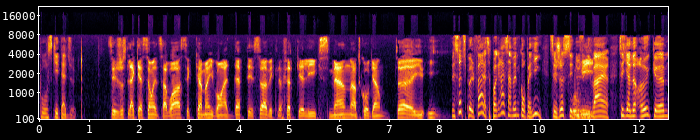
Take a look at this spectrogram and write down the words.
pour ce qui est adulte. C'est juste la question est de savoir c'est comment ils vont adapter ça avec le fait que les X-Men, en tout cas, regarde, ça, ils- ils- Mais ça, tu peux le faire. C'est pas grave, c'est la même compagnie. C'est juste ces deux univers. Tu sais, il y en a un que,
